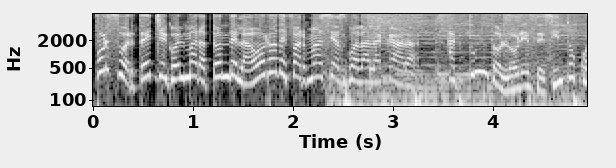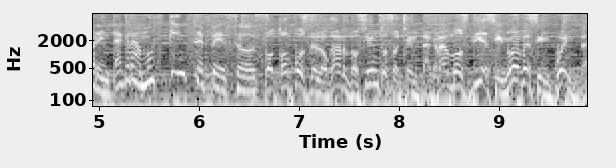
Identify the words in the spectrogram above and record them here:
Por suerte, llegó el maratón del ahorro de Farmacias Guadalajara. Atún Dolores de 140 gramos, 15 pesos. Totopos del hogar 280 gramos, 19.50.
